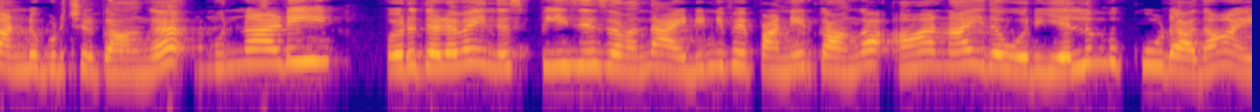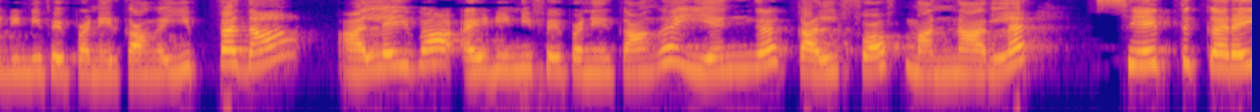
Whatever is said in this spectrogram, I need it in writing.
கண்டுபிடிச்சிருக்காங்க. முன்னாடி ஒரு தடவை இந்த ஸ்பீசிஸை வந்து ஐடென்டிஃபை பண்ணியிருக்காங்க ஆனால் இதை ஒரு எலும்பு கூட தான் ஐடென்டிஃபை பண்ணியிருக்காங்க இப்போ தான் அலைவா ஐடென்டிஃபை பண்ணியிருக்காங்க எங்க கல்ஃப் ஆஃப் மன்னார்ல சேத்துக்கரை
